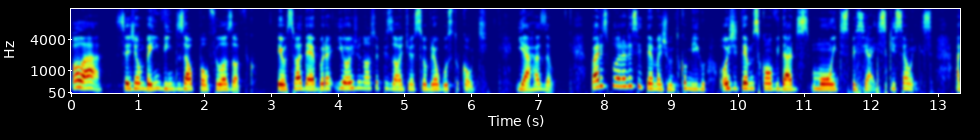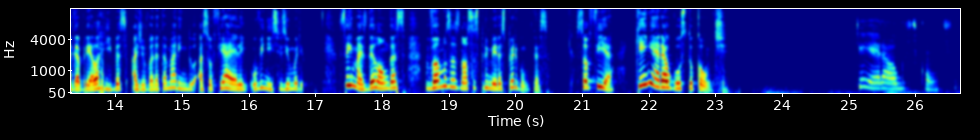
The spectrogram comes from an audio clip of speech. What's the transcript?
Olá, sejam bem-vindos ao Pão Filosófico. Eu sou a Débora e hoje o nosso episódio é sobre Augusto Conte e a razão. Para explorar esse tema junto comigo, hoje temos convidados muito especiais, que são eles: a Gabriela Ribas, a Giovana Tamarindo, a Sofia Ellen, o Vinícius e o Murilo. Sem mais delongas, vamos às nossas primeiras perguntas. Sofia, quem era Augusto Conte? Quem era Auguste Comte?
